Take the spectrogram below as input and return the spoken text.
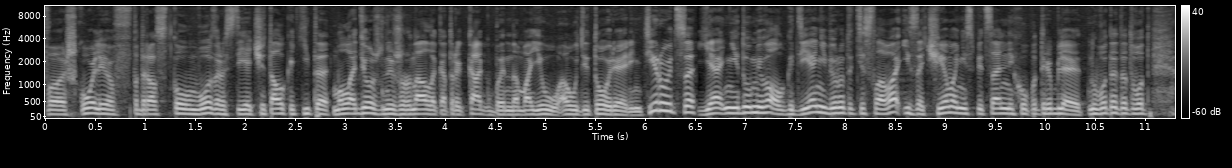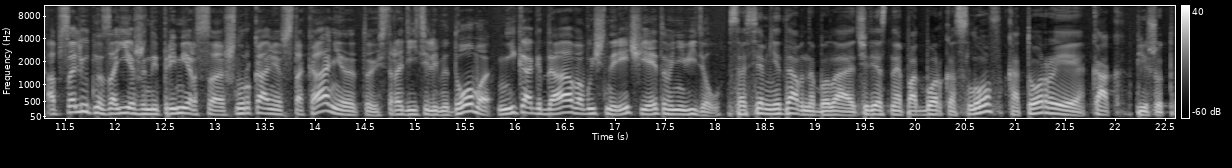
в школе, в подростковом возрасте я читал какие-то молодежные журналы, которые как бы на мою аудиторию ориентируются. Я недоумевал, где они берут эти слова и зачем они специально их употребляют. Ну вот этот вот абсолютно заезженный пример со шнурками в стакане, то есть родителями дома, никогда в обычной речи я этого не видел. Совсем недавно была чудесная подборка слов, которые, как пишут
